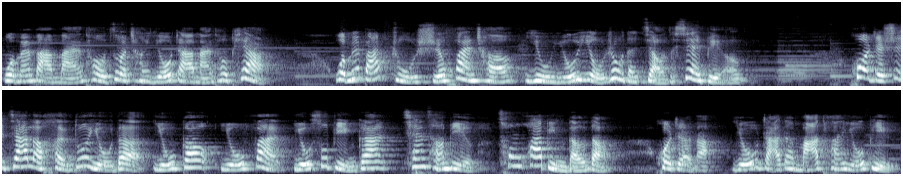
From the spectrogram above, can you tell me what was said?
我们把馒头做成油炸馒头片儿。我们把主食换成有油有肉的饺子馅饼，或者是加了很多油的油糕、油饭、油酥饼干、千层饼、葱花饼等等，或者呢油炸的麻团油饼。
